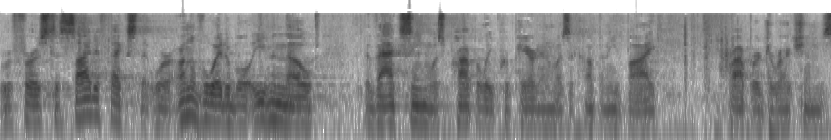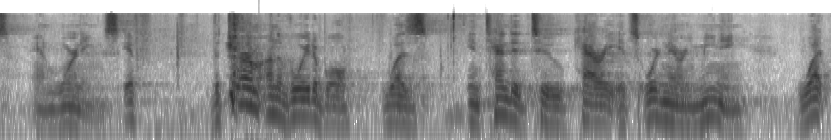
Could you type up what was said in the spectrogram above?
refers to side effects that were unavoidable even though the vaccine was properly prepared and was accompanied by proper directions and warnings. If the term unavoidable was intended to carry its ordinary meaning, what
